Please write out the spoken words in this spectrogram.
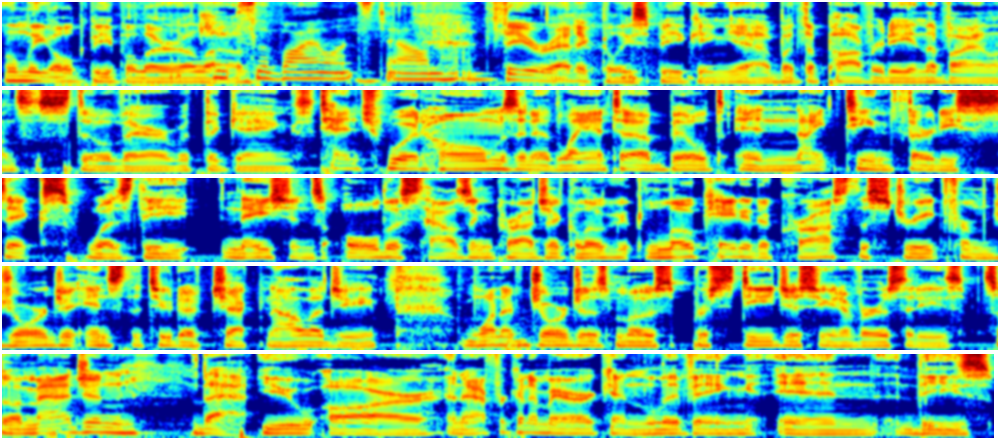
only old people are allowed. Keeps the violence down. Theoretically speaking, yeah, but the poverty and the violence is still there with the gangs. Techwood Homes in Atlanta, built in 1936, was the nation's oldest housing project lo- located across the street from Georgia Institute of Technology, one of Georgia's most prestigious universities. So imagine that. You are an African American living in these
